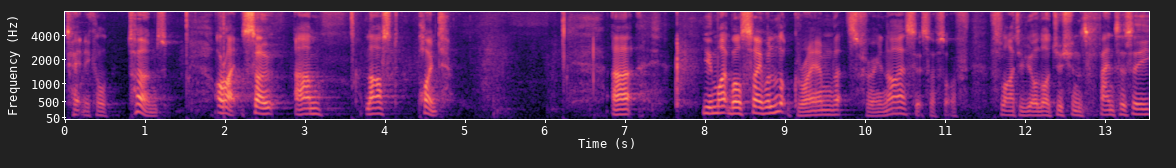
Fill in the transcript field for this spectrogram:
technical terms. All right, so um, last point. Uh, you might well say, well, look, Graham, that's very nice. It's a sort of flight of your logician's fantasy.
